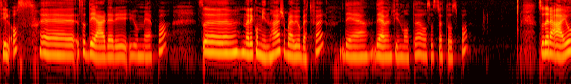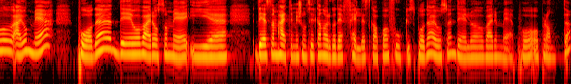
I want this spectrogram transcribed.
til oss. Eh, så det er dere jo med på. Så når jeg kom inn her, så ble vi jo bedt før. Det, det er jo en fin måte å støtte oss på. Så dere er jo, er jo, med på det. Det å være også med i eh, det som heter Misjonskirka Norge, og det fellesskapet og fokus på det, er jo også en del å være med på å plante.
